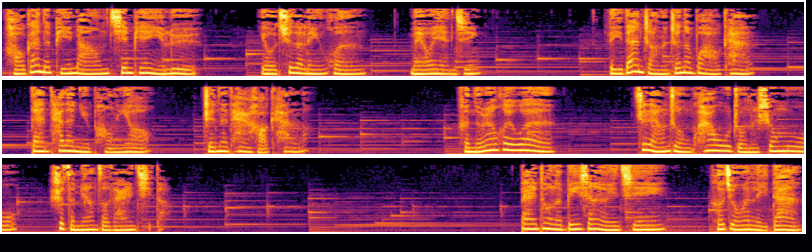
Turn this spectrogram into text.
好看的皮囊千篇一律，有趣的灵魂没有眼睛。李诞长得真的不好看，但他的女朋友。真的太好看了。很多人会问，这两种跨物种的生物是怎么样走在一起的？拜托了，冰箱有一期，何炅问李诞：“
